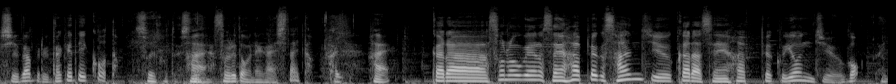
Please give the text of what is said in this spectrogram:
CW だけでいこうと、そういうことですね。はい、それでお願いしたいと。はい。はい、からその上の1830から1845、い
